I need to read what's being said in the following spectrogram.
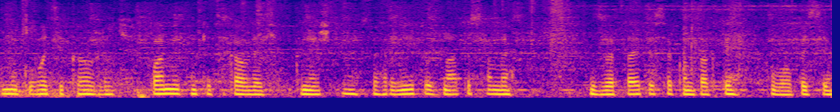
Тому кого цікавлять пам'ятники, цікавлять книжки з граніту з написами, звертайтеся, контакти в описі.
